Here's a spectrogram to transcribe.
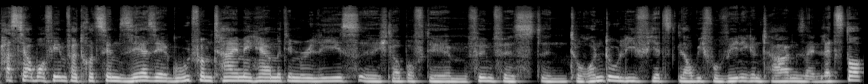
Passt ja aber auf jeden Fall trotzdem sehr, sehr gut vom Timing her mit dem Release. Äh, Ich glaube, auf dem Filmfest in Toronto lief jetzt, glaube ich, vor wenigen Tagen sein letzter,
